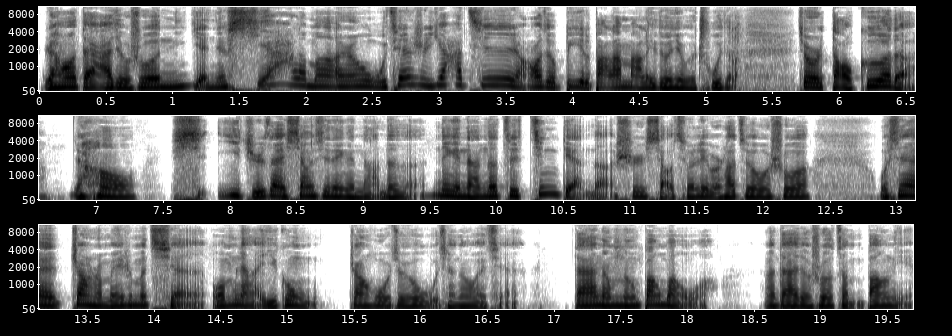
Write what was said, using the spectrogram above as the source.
然后大家就说你眼睛瞎了吗？然后五千是押金，然后就哔哩吧啦骂了一顿就给出去了，就是倒戈的。然后一直在相信那个男的的，那个男的最经典的是小群里边，他最后说：“我现在账上没什么钱，我们俩一共账户就有五千多块钱，大家能不能帮帮我？”然后大家就说：“怎么帮你？”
